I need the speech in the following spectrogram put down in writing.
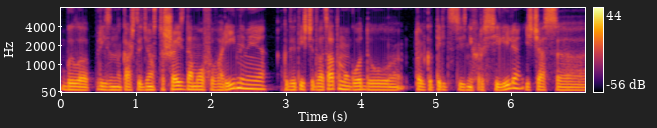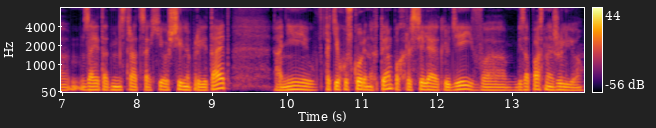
было признано, кажется, 96 домов аварийными. К 2020 году только 30 из них расселили. И сейчас э, за это администрация Ахи очень сильно прилетает. Они в таких ускоренных темпах расселяют людей в безопасное жилье.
